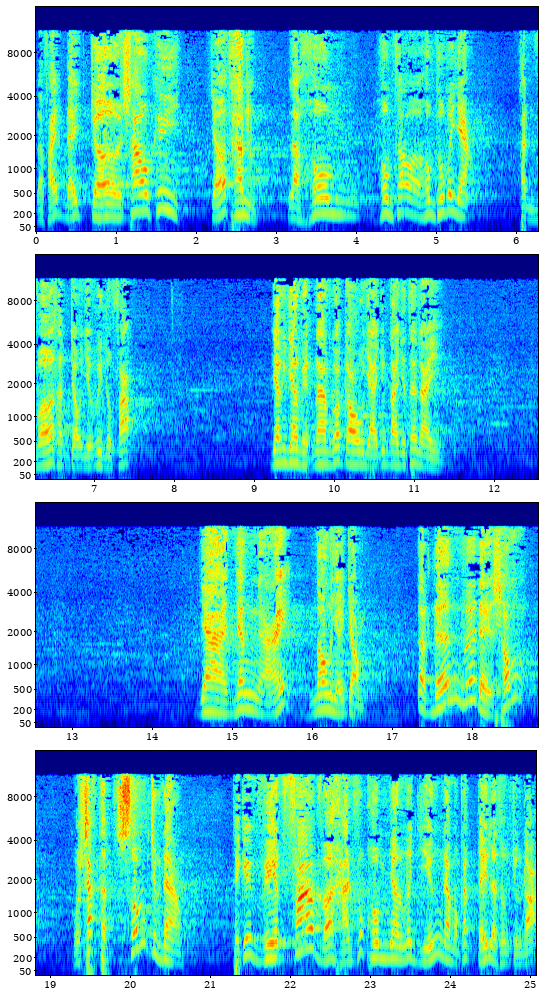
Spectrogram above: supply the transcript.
là phải để chờ sau khi trở thành là hôn hôn thú, hôn thú với nhau thành vợ thành chồng về vi luật pháp. Dân gian việt nam có câu dạy chúng ta như thế này già nhân ngải non vợ chồng. Tức là đến với đời sống của xác thịt sớm chừng nào thì cái việc phá vỡ hạnh phúc hôn nhân nó diễn ra một cách tỷ lệ thuận trường đó.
